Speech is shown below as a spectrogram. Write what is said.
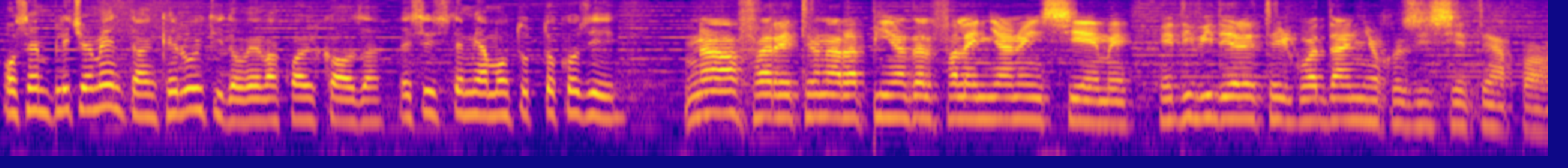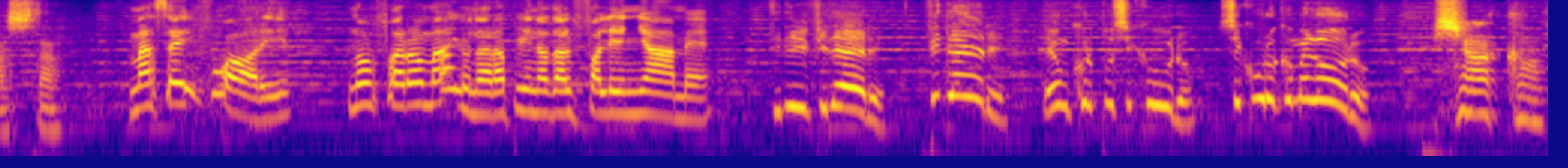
O semplicemente anche lui ti doveva qualcosa e sistemiamo tutto così? No, farete una rapina dal falegnano insieme e dividerete il guadagno così siete a posto. Ma sei fuori? Non farò mai una rapina dal falegname. Ti devi fidare, fidare! È un colpo sicuro, sicuro come loro. Sciocco,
